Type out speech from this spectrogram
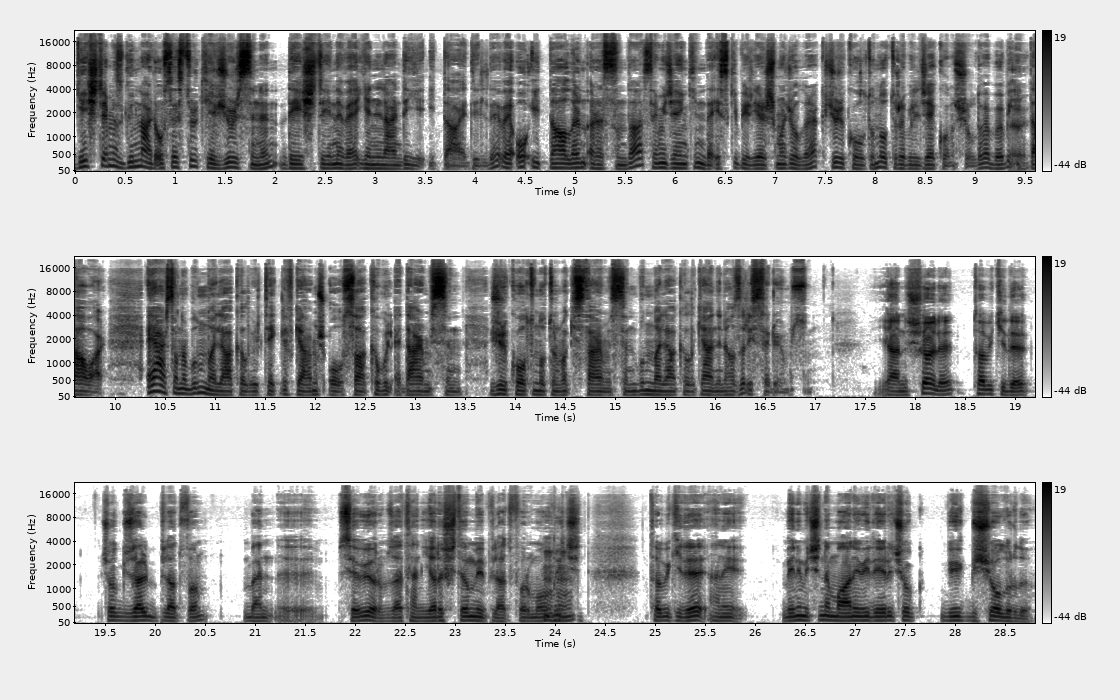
geçtiğimiz günlerde O Ses Türkiye jürisinin değiştiğini ve yenilendiği iddia edildi. Ve o iddiaların arasında Semih Cenk'in de eski bir yarışmacı olarak jüri koltuğunda oturabileceği konuşuldu. Ve böyle bir iddia var. Eğer sana bununla alakalı bir teklif gelmiş olsa kabul eder misin? Jüri koltuğunda oturmak ister misin? Bununla alakalı kendini hazır hissediyor musun? Yani şöyle tabii ki de çok güzel bir platform. Ben e, seviyorum zaten yarıştığım bir platform olduğu için. Tabii ki de hani benim için de manevi değeri çok büyük bir şey olurdu.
